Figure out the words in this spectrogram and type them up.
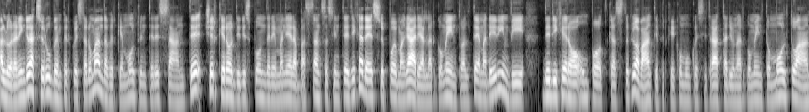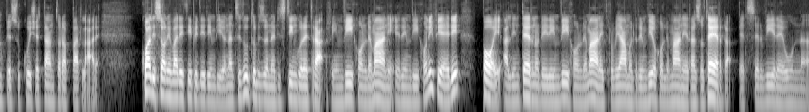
Allora, ringrazio Ruben per questa domanda perché è molto interessante. Cercherò di rispondere in maniera abbastanza sintetica adesso e poi magari all'argomento, al tema dei rinvii, dedicherò un podcast più avanti perché comunque si tratta di un argomento molto ampio e su cui c'è tanto da parlare. Quali sono i vari tipi di rinvio? Innanzitutto bisogna distinguere tra rinvii con le mani e rinvii con i piedi, poi all'interno dei rinvii con le mani troviamo il rinvio con le mani rasoterra per servire un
